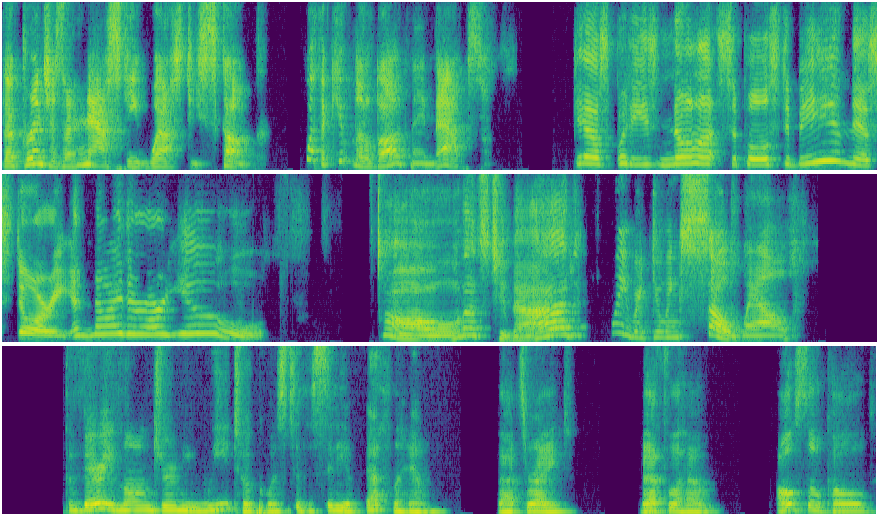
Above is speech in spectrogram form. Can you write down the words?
The Grinch is a nasty, wasty skunk with a cute little dog named Max. Yes, but he's not supposed to be in this story, and neither are you. Oh, that's too bad. We were doing so well. The very long journey we took was to the city of Bethlehem. That's right, Bethlehem, also called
